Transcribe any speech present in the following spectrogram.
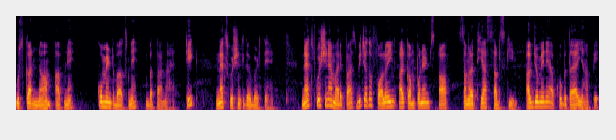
उसका नाम आपने कमेंट बॉक्स में बताना है, ठीक? नेक्स्ट क्वेश्चन की तरफ़ बढ़ते हैं। नेक्स्ट क्वेश्चन है हमारे पास which are the following are components of Samarthya sub scheme अब जो मैंने आपको बताया यहाँ पे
